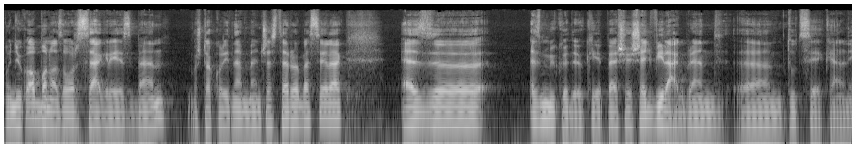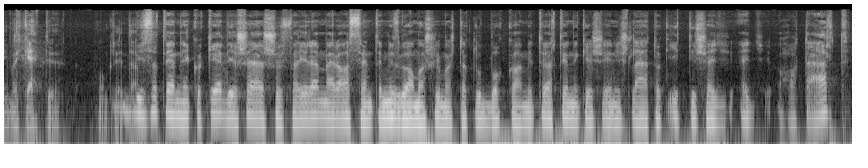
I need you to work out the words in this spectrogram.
mondjuk abban az ország részben, most akkor itt nem Manchesterről beszélek, ez, ez működőképes, és egy világbrand tud székelni, vagy kettő konkrétan. Visszatérnék a kérdés első felére, mert azt szerintem izgalmas, hogy most a klubokkal mi történik, és én is látok itt is egy, egy határt.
